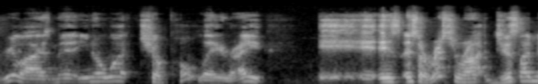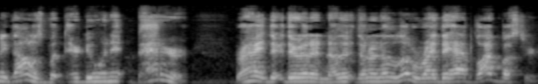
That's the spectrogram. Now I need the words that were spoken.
realized, man, you know what? Chipotle, right? It's it's a restaurant just like McDonald's, but they're doing it better, right? They're, they're at another they're on another level, right? They have Blockbuster,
